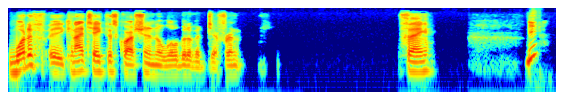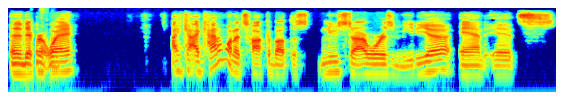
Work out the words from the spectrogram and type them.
what if uh, can I take this question in a little bit of a different thing Yeah, in a different way? I, I kind of want to talk about this new Star Wars media and its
